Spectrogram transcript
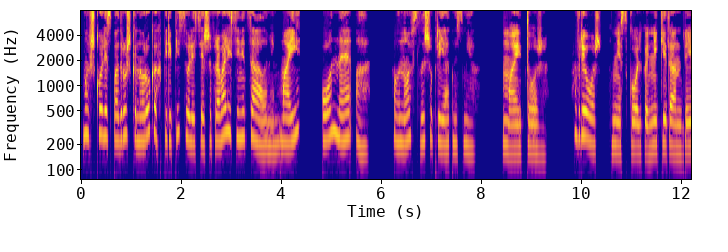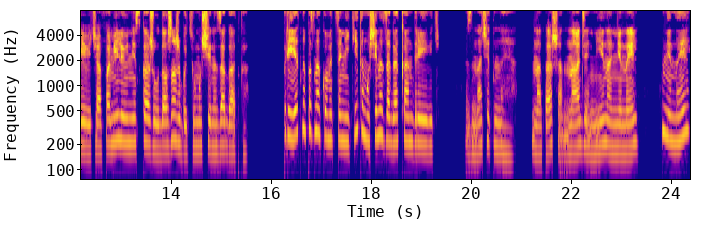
Мы в школе с подружкой на уроках переписывались и шифровались инициалами. Мои — О-Не-А. Вновь слышу приятный смех. «Мои тоже». Врешь. «Нисколько, Никита Андреевич, а фамилию не скажу, должна же быть у мужчины загадка». «Приятно познакомиться, Никита, мужчина-загадка Андреевич». «Значит, Не. Наташа, Надя, Нина, Нинель». «Нинель?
